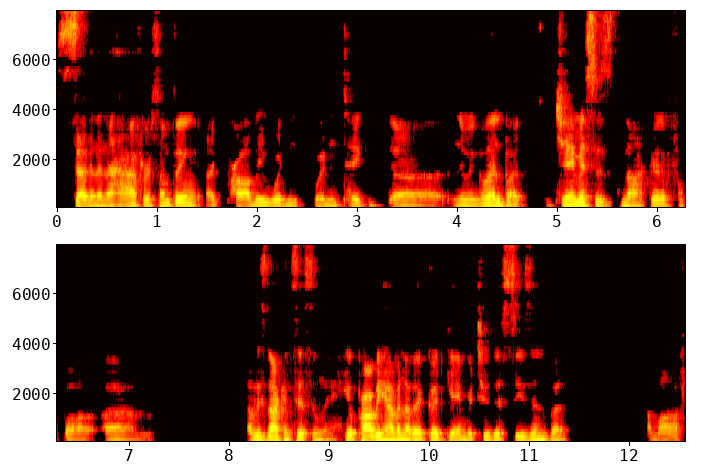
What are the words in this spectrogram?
seven and a half or something, I probably wouldn't wouldn't take uh, New England. But Jameis is not good at football. Um, at least not consistently. He'll probably have another good game or two this season, but I'm off.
